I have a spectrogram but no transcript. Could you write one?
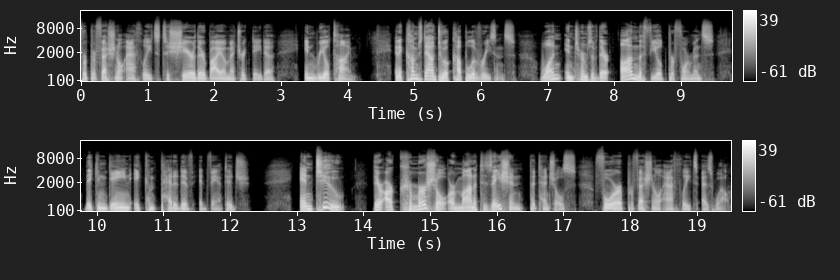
for professional athletes to share their biometric data in real time. And it comes down to a couple of reasons. One, in terms of their on the field performance, they can gain a competitive advantage. And two, there are commercial or monetization potentials for professional athletes as well.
